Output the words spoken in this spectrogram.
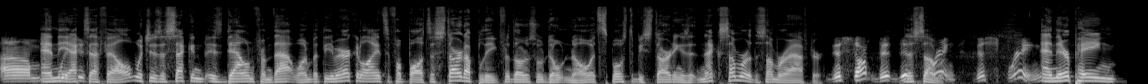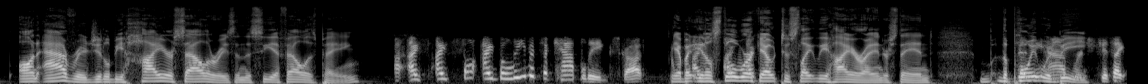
Um, and the which XFL, is, which is a second, is down from that one. But the American Alliance of Football, it's a startup league for those who don't know. It's supposed to be starting. Is it next summer or the summer after? This, sum, this, this, this spring. Summer. This spring. And they're paying, on average, it'll be higher salaries than the CFL is paying. I, I thought, I believe it's a cap league, Scott. Yeah, but it'll still I, work I, out to slightly higher. I understand. The point the would average. be like,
